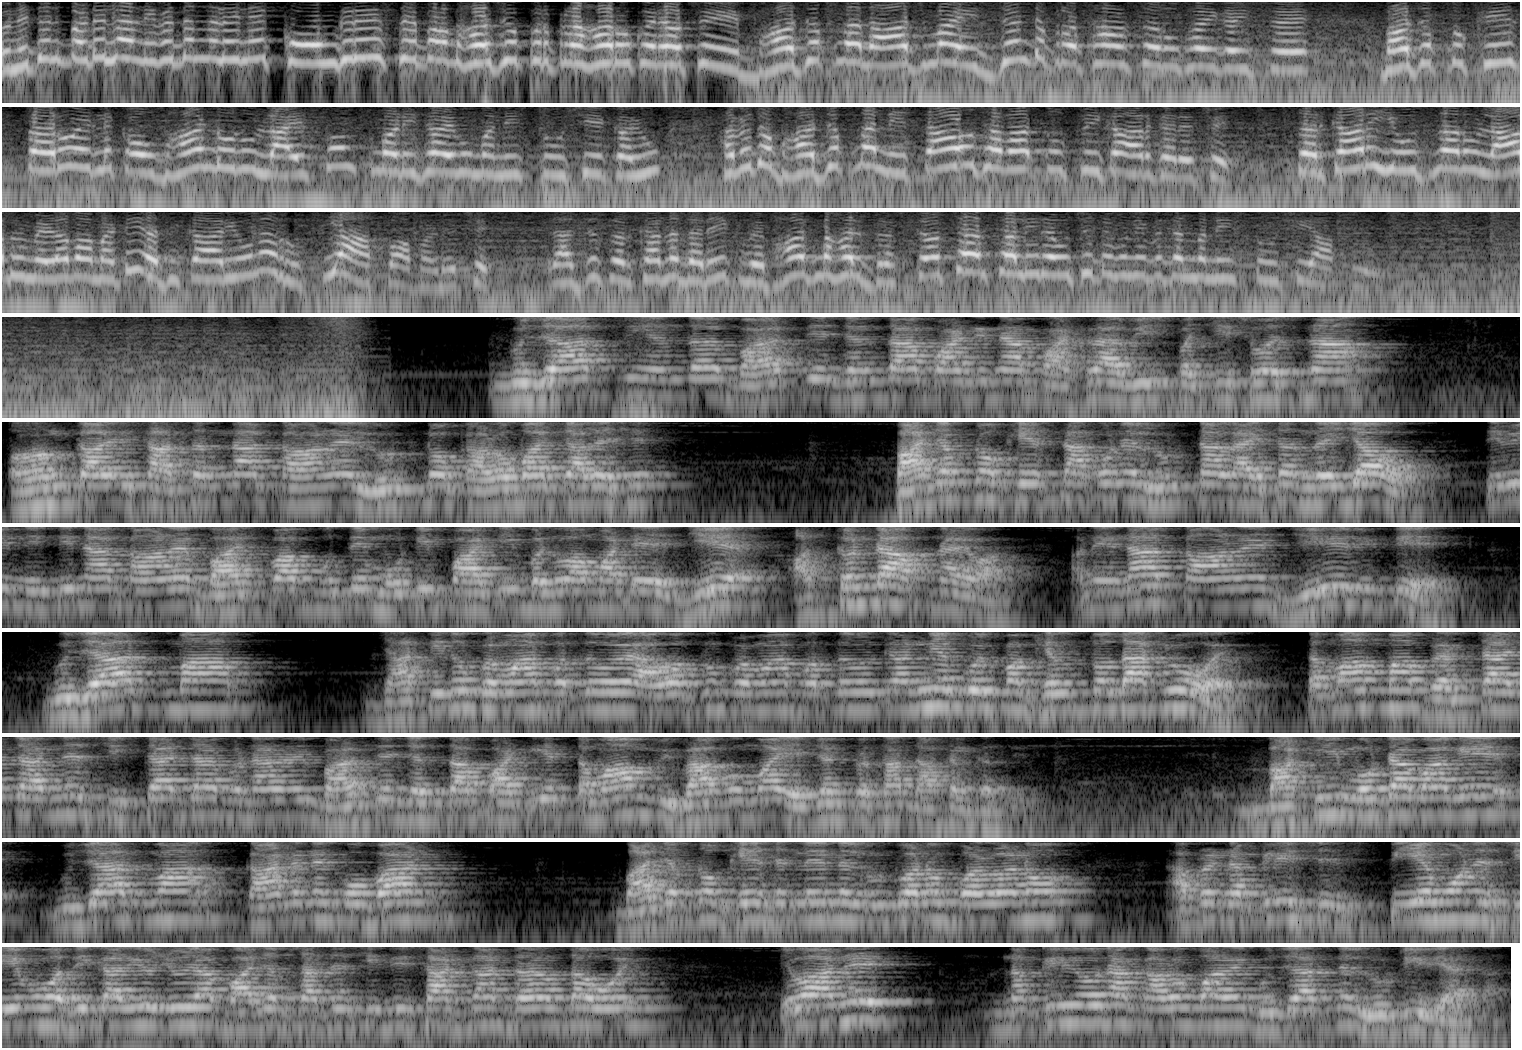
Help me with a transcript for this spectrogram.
તો નીતિન પટેલના નિવેદનને લઈને કોંગ્રેસે પણ ભાજપ પર પ્રહારો કર્યા છે. ભાજપના રાજમાં એજન્ટ પ્રથા શરૂ થઈ ગઈ છે. ભાજપનું કેસ પેરો એટલે કૌભાંડોનું લાયસન્સ મળી જાય એવું મનીષ દોશીએ કહ્યું. હવે તો ભાજપના નેતાઓ જ આ સ્વીકાર કરે છે. સરકારી યોજનાનો લાભ મેળવવા માટે અધિકારીઓને રૂપિયા આપવા પડે છે. રાજ્ય સરકારના દરેક વિભાગમાં હાલ ભ્રષ્ટાચાર ચાલી રહ્યો છે તેવું નિવેદન મનીષ દોશીએ આપ્યું. ગુજરાતની અંદર ભારતીય જનતા પાર્ટીના પાછલા વીસ પચીસ વર્ષના અહંકારી શાસનના કારણે લૂંટનો કારોબાર ચાલે છે. ભાજપનો ખેસ નાખો ને લૂંટના લાયસન્સ લઈ જાઓ તેવી નીતિના કારણે ભાજપા પોતે મોટી પાર્ટી બનવા માટે જે હથકંડા અપનાવ્યા અને એના કારણે જે રીતે ગુજરાતમાં જાતિનું પ્રમાણપત્ર હોય, આવકનું પ્રમાણપત્ર હોય કે અન્ય કોઈ પણ ખેડૂતનો દાખલો હોય, તમામમાં ભ્રષ્ટાચારને શિષ્ટાચાર બનાવવાની ભારતીય જનતા પાર્ટીએ તમામ વિભાગોમાં એજન્ટ પ્રથા દાખલ કરી દીધી. બાકી મોટા ભાગે ગુજરાતમાં કાંડ અને કૌભાંડ, ભાજપનો ખેસ એટલે એને લૂંટવાનો, પડવાનો, આપણે નકલી પીએમઓ અને સીએમઓ અધિકારીઓ જોયા ભાજપ સાથે સીધી સાંઠગાંઠ ધરાવતા હોય, એવા અનેક નકલીઓના કારોબારે ગુજરાતને લૂંટી રહ્યા હતા.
